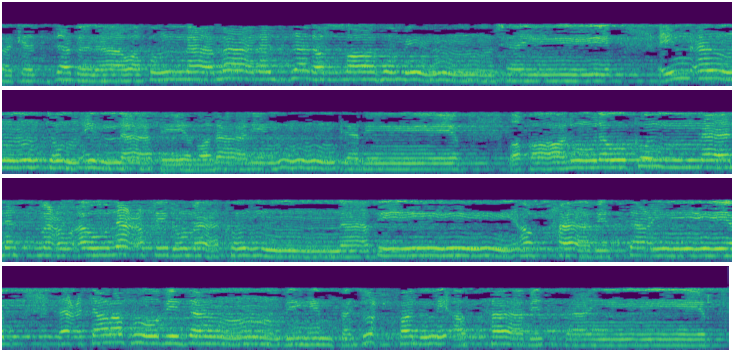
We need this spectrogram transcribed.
فكذبنا وقلنا ما نزل الله من شيء. إن أنتم إلا في ضلال كبير. وقالوا لو كنا نسمع أو نعقل ما كنا في أصحاب السعير. فاعترفوا بذنبهم فسحقا لأصحاب السعير.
